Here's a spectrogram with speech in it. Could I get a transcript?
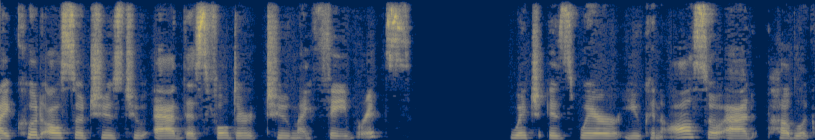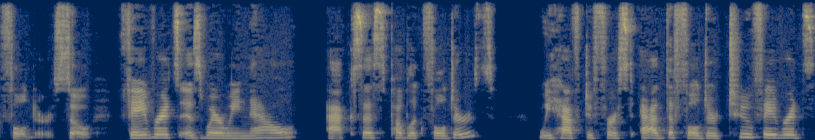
I could also choose to add this folder to my favorites, which is where you can also add public folders. So favorites is where we now access public folders. We have to first add the folder to favorites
